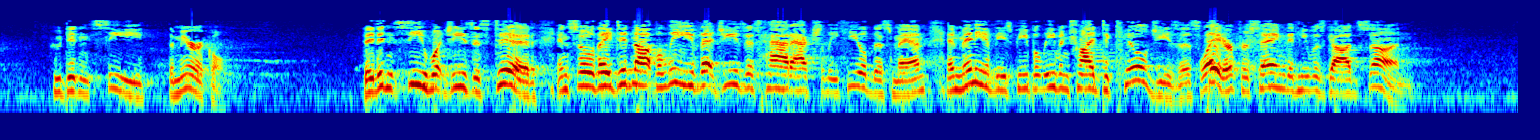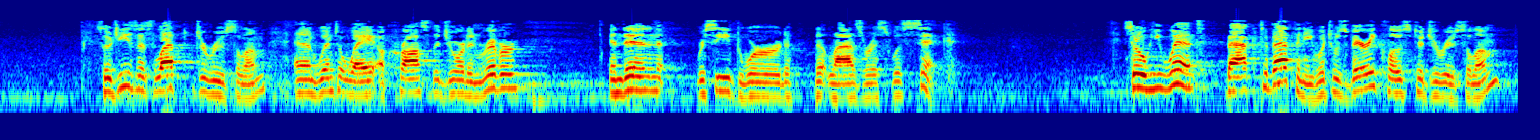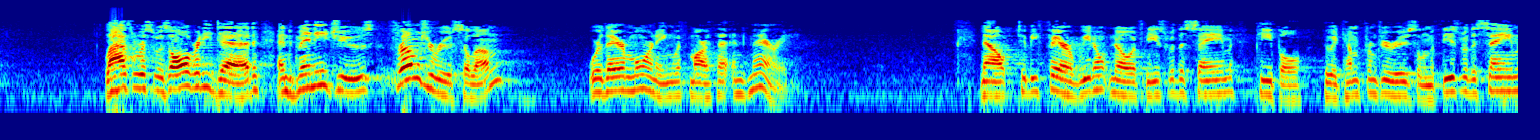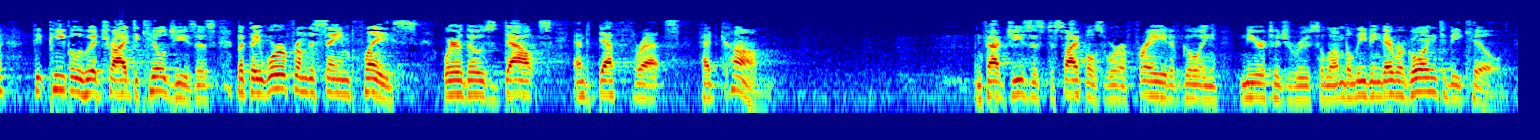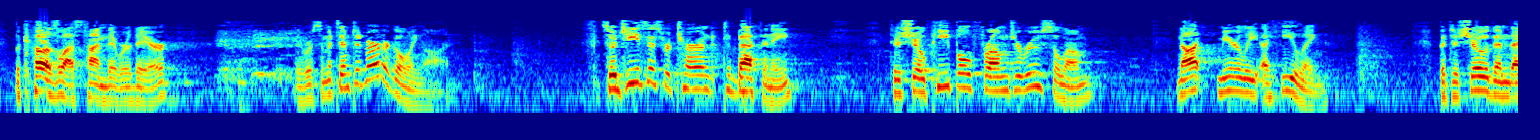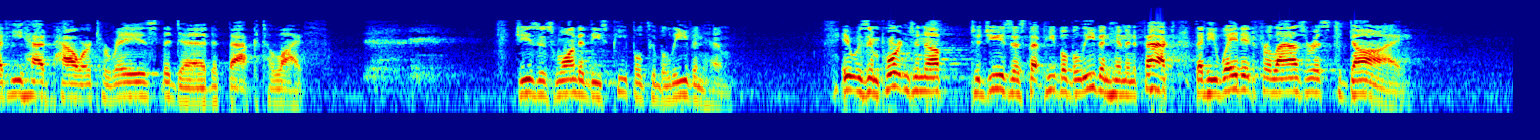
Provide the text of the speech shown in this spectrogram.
who didn't see the miracle. They didn't see what Jesus did, and so they did not believe that Jesus had actually healed this man, and many of these people even tried to kill Jesus later for saying that he was God's son. So Jesus left Jerusalem and went away across the Jordan River and then received word that Lazarus was sick. So he went back to Bethany, which was very close to Jerusalem. Lazarus was already dead, and many Jews from Jerusalem were there mourning with Martha and Mary. Now, to be fair, we don't know if these were the same people who had come from Jerusalem, if these were the same people who had tried to kill Jesus, but they were from the same place where those doubts and death threats had come. In fact, Jesus' disciples were afraid of going near to Jerusalem, believing they were going to be killed, because last time they were there, there was some attempted murder going on. So Jesus returned to Bethany to show people from Jerusalem not merely a healing, but to show them that he had power to raise the dead back to life. Jesus wanted these people to believe in him. It was important enough to Jesus that people believe in him, in fact, that he waited for Lazarus to die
